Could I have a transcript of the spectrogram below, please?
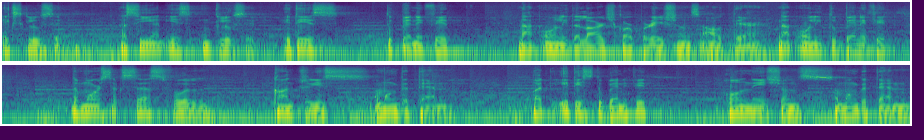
exclusive. ASEAN is inclusive. It is to benefit not only the large corporations out there, not only to benefit the more successful countries among the 10, but it is to benefit all nations among the 10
